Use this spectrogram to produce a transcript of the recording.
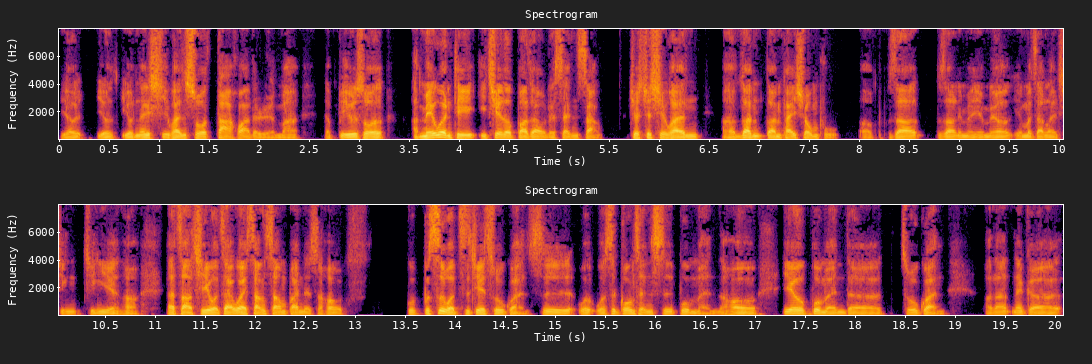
有有有那个喜欢说大话的人吗？那比如说啊，没问题，一切都包在我的身上，就是喜欢呃乱乱拍胸脯，呃，不知道不知道你们有没有有没有这样的经经验哈？那早期我在外商上班的时候，不不是我直接主管，是我我是工程师部门，然后业务部门的主管，好那那个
